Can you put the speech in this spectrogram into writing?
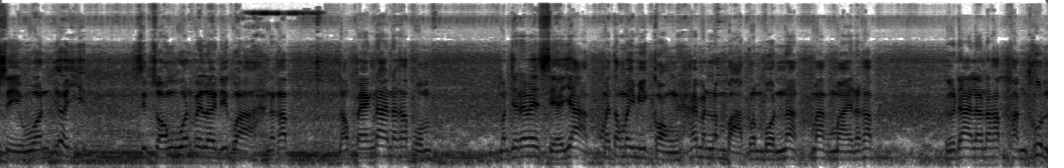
14วนเอ้ย 12วนไปเลยดีกว่านะครับ เราแปลงได้นะครับผมมันจะได้ไม่เสียยากไม่ต้องไม่มีกล่องให้มันลำบากลำบนมากมากมายนะครับ คือได้แล้วนะครับพันทุ่น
